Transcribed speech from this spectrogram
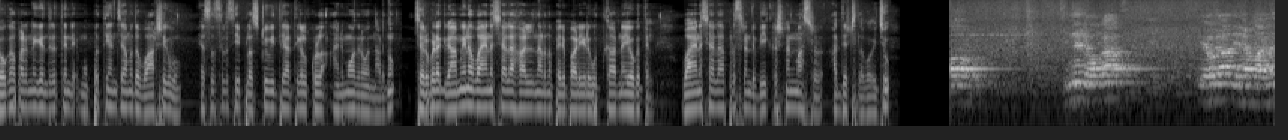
യോഗ പഠന കേന്ദ്രത്തിന്റെ മുപ്പത്തിയഞ്ചാമത് വാർഷികവും S S L C plus two വിദ്യാർത്ഥികൾക്കുള്ള അനുമോദനവും നടന്നു. ചെറുപുഴ ഗ്രാമീണ വായനശാല ഹാളിൽ നടന്ന പരിപാടിയുടെ ഉദ്ഘാടന യോഗത്തിൽ വായനശാല പ്രസിഡന്റ് വി കൃഷ്ണൻ മാസ്റ്റർ അധ്യക്ഷത വഹിച്ചു. ഇന്ന് ലോക യോഗാ ദിനമാണ്.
